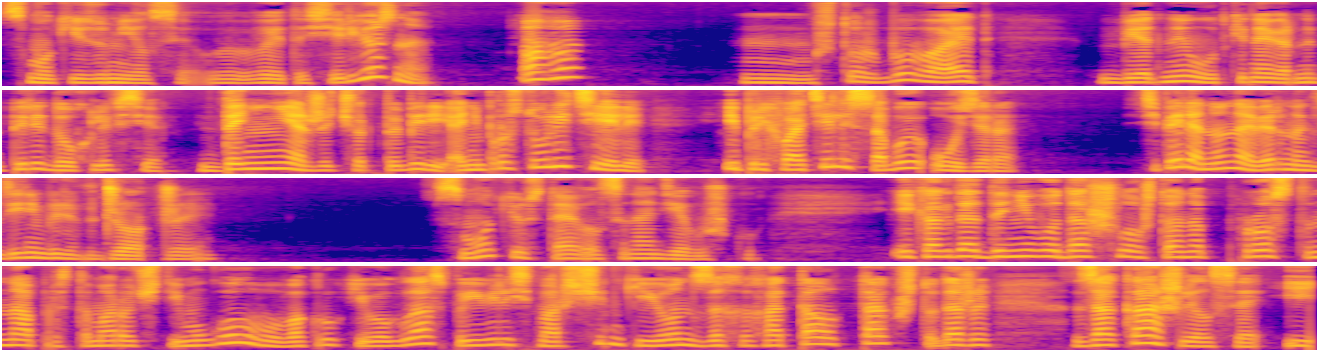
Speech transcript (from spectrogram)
Смоки изумился. «Вы, вы это серьезно?» «Ага». М -м, «Что ж, бывает. Бедные утки, наверное, передохли все». «Да нет же, черт побери, они просто улетели и прихватили с собой озеро. Теперь оно, наверное, где-нибудь в Джорджии». Смоки уставился на девушку. И когда до него дошло, что она просто-напросто морочит ему голову, вокруг его глаз появились морщинки, и он захохотал так, что даже закашлялся, и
